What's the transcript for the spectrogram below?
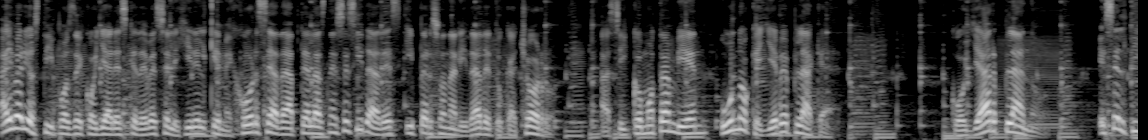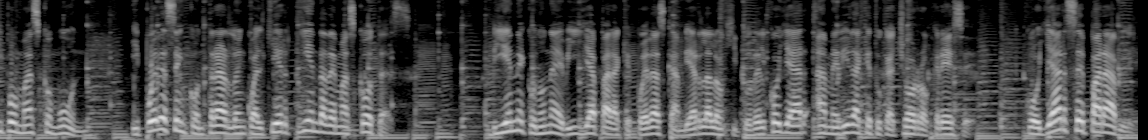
Hay varios tipos de collares que debes elegir el que mejor se adapte a las necesidades y personalidad de tu cachorro, así como también uno que lleve placa. Collar plano. Es el tipo más común y puedes encontrarlo en cualquier tienda de mascotas. Viene con una hebilla para que puedas cambiar la longitud del collar a medida que tu cachorro crece. Collar separable.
